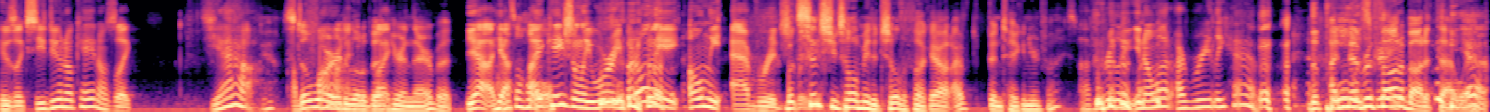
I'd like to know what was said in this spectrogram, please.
he was like, "So you doing okay?" And I was like, "Yeah, I'm Still worried a little bit Like, here and there, but Yeah, yeah. Whole. I occasionally worry, but only only average. But since you told me to chill the fuck out, I've been taking your advice. I've really, you know what? I really have. The I never thought about it that way. Yeah.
